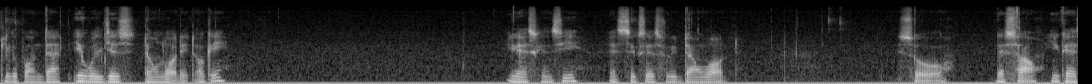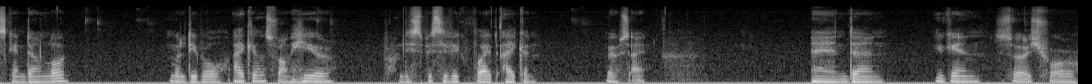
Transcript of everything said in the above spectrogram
Click upon that it will just download it okay? You guys can see it's successfully download. So that's how you guys can download multiple icons from here from this specific Flaticon website. And then you can search for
